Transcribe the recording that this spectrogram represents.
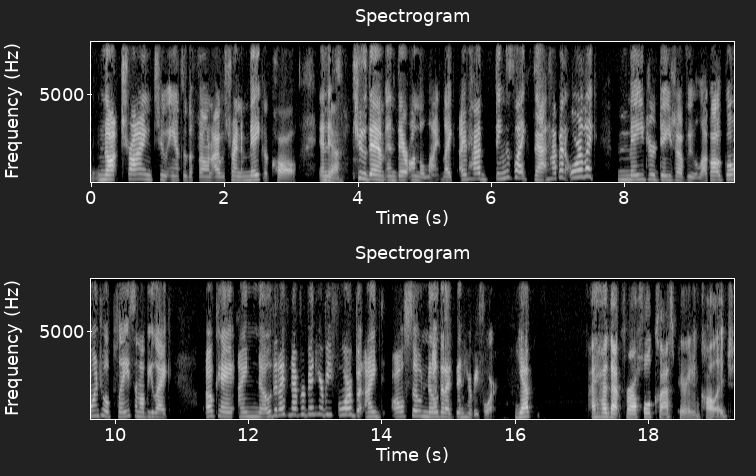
not trying to answer the phone. I was trying to make a call and Yeah. it's to them and they're on the line. Like I've had things like that happen or like major deja vu. Like I'll go into a place and I'll be like, okay, I know that I've never been here before, but I also know that I've been here before. Yep. I had that for a whole class period in college.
